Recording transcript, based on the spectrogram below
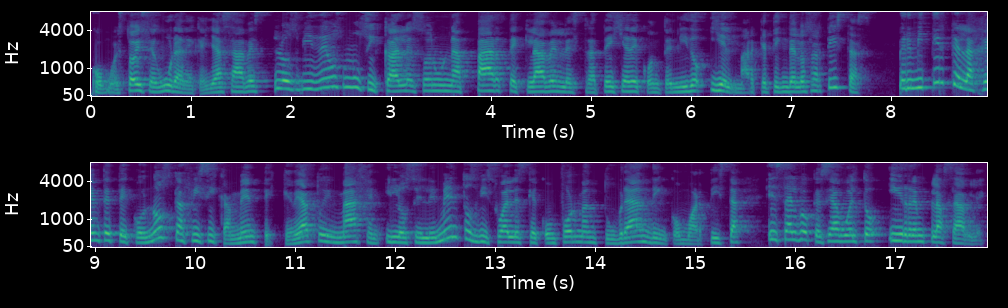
Como estoy segura de que ya sabes, los videos musicales son una parte clave en la estrategia de contenido y el marketing de los artistas. Permitir que la gente te conozca físicamente, que vea tu imagen y los elementos visuales que conforman tu branding como artista es algo que se ha vuelto irreemplazable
